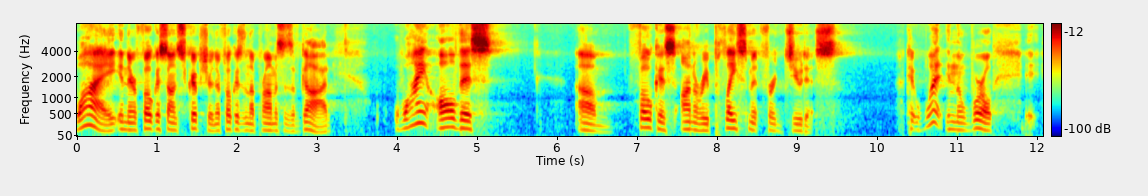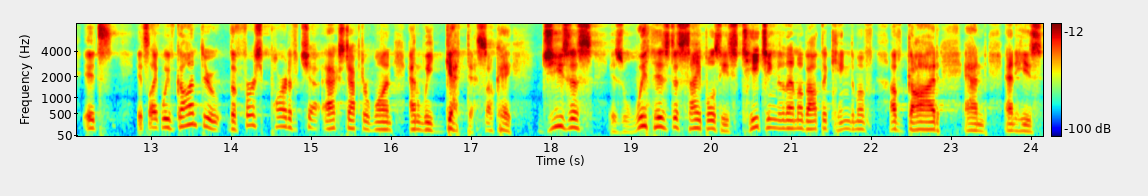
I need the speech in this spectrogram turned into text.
Why, in their focus on Scripture, in their focus on the promises of God, why all this um, focus on a replacement for Judas? Okay, what in the world? It's, it's like we've gone through the first part of Acts chapter 1 and we get this. Okay, Jesus is with his disciples. He's teaching to them about the kingdom of, of God, and, and he's,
